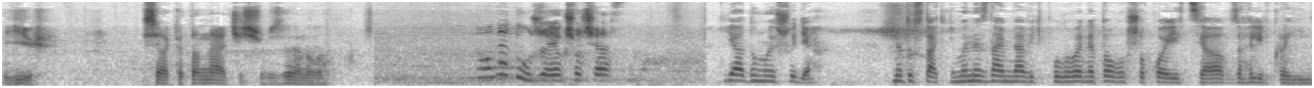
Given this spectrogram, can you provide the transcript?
їх. Всяка та нечість, щоб згинула. Ну, не дуже, якщо чесно. Я думаю, що ні. Недостатньо. Ми не знаємо навіть половини того, що коїться взагалі в країні.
